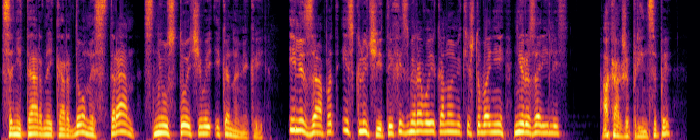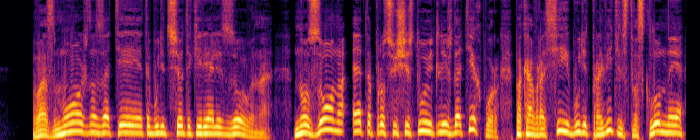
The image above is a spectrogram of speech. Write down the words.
санитарный кордон из стран с неустойчивой экономикой? Или Запад исключит их из мировой экономики, чтобы они не разорились? А как же принципы? Возможно, затея это будет все-таки реализована, но зона эта просуществует лишь до тех пор, пока в России будет правительство, склонное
